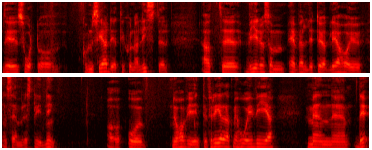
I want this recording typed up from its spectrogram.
det är svårt att kommunicera det till journalister. Att eh, virus som är väldigt dödliga har ju en sämre spridning. Och, och nu har vi ju interfererat med HIV. Men eh, det,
